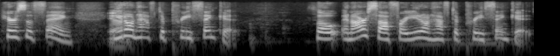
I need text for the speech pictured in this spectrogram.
here's the thing. Yeah. You don't have to pre-think it. So in our software, you don't have to pre-think it.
